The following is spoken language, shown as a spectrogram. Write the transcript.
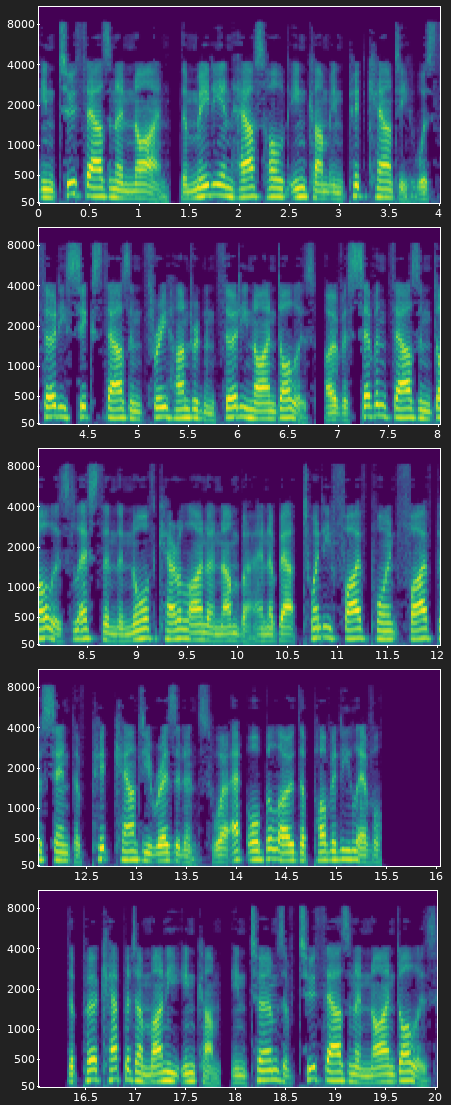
In 2009, the median household income in Pitt County was $36,339, over $7,000 less than the North Carolina number and about 25.5% of Pitt County residents were at or below the poverty level. The per capita money income, in terms of $2009,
